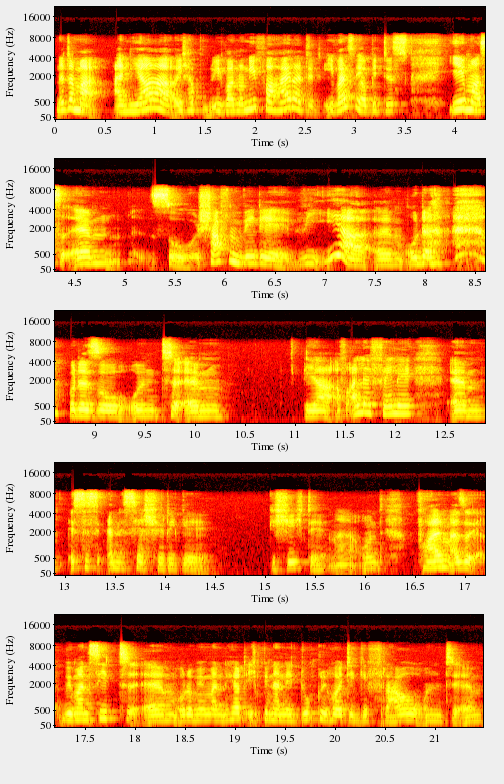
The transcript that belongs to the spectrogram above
nicht einmal ein Jahr, ich, hab, ich war noch nie verheiratet. Ich weiß nicht, ob ich das jemals ähm, so schaffen werde wie ihr ähm, oder, oder so. Und ähm, ja, auf alle Fälle ähm, ist es eine sehr schwierige Geschichte. Ne? Und vor allem, also wie man sieht ähm, oder wie man hört, ich bin eine dunkelhäutige Frau und ähm,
